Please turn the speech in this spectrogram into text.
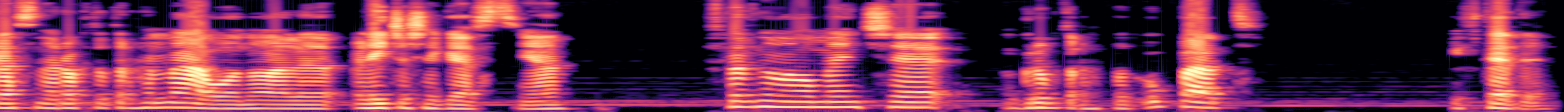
raz na rok to trochę mało, no ale liczy się gest, nie? W pewnym momencie grób trochę podupadł i wtedy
